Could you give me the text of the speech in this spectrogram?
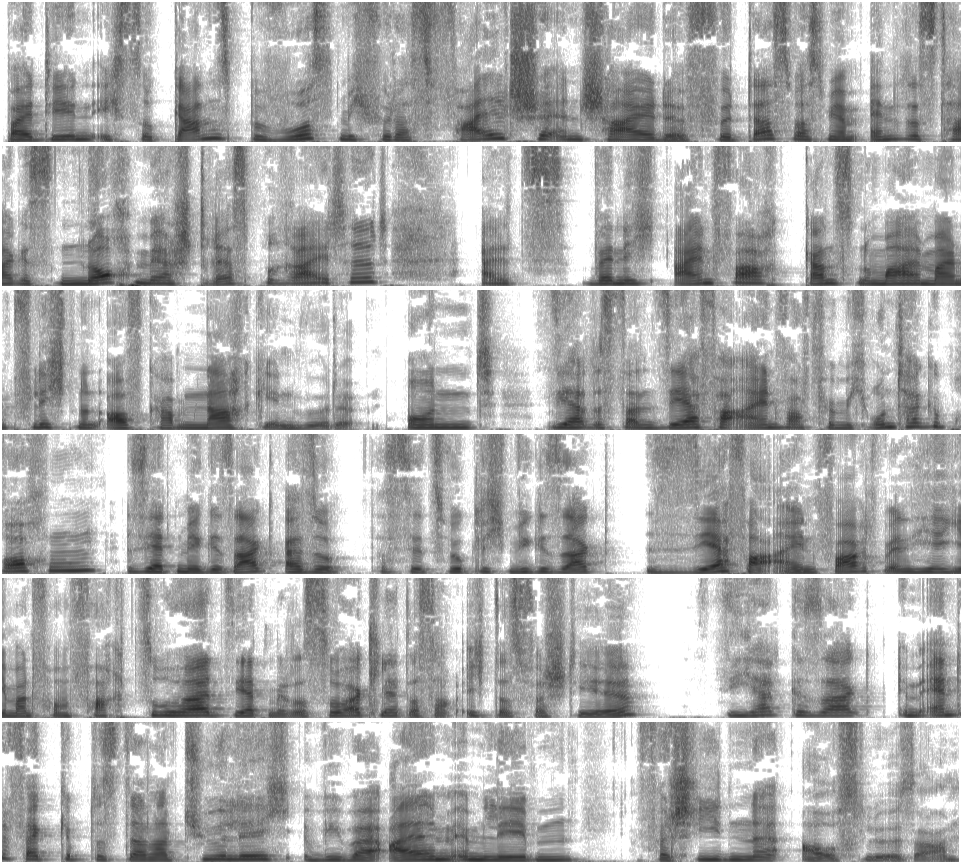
bei denen ich so ganz bewusst mich für das Falsche entscheide, für das, was mir am Ende des Tages noch mehr Stress bereitet, als wenn ich einfach ganz normal meinen Pflichten und Aufgaben nachgehen würde. Und sie hat es dann sehr vereinfacht für mich runtergebrochen. Sie hat mir gesagt, also das ist jetzt wirklich, wie gesagt, sehr vereinfacht, wenn hier jemand vom Fach zuhört. Sie hat mir das so erklärt, dass auch ich das verstehe. Sie hat gesagt, im Endeffekt gibt es da natürlich, wie bei allem im Leben, verschiedene Auslöser.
